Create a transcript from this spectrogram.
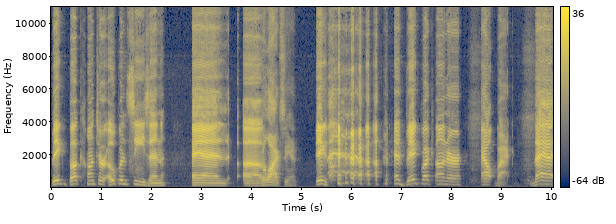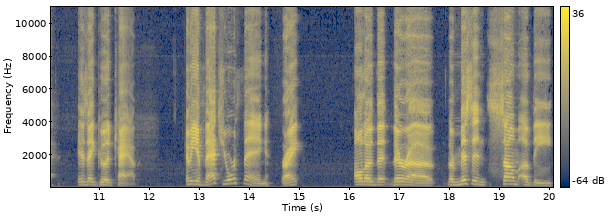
Big Buck Hunter Open Season, and uh, Galaxian. Big and Big Buck Hunter Outback. That is a good cab. I mean, if that's your thing, right? Although the, they're uh, they're missing some of the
